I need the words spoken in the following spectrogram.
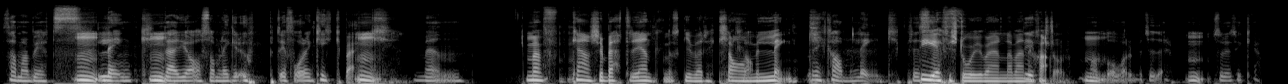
samarbetslänk Mm. där jag som lägger upp det får en kickback. Mm. Men Men kanske bättre egentligen att skriva reklamlänk. reklamlänk, precis. Det förstår ju varenda det människa. förstår man Mm. då vad det betyder. Mm. Så det tycker jag.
